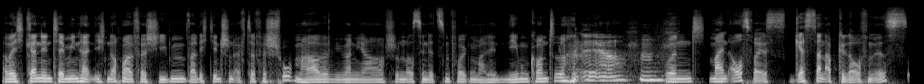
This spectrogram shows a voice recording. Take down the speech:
Aber ich kann den Termin halt nicht nochmal verschieben, weil ich den schon öfter verschoben habe, wie man ja schon aus den letzten Folgen mal entnehmen konnte. Ja. Hm. Und mein Ausweis gestern abgelaufen ist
